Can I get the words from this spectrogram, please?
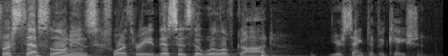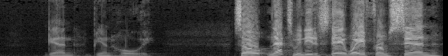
1 Thessalonians 4 3, this is the will of God your sanctification. Again, being holy. So, next, we need to stay away from sin.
